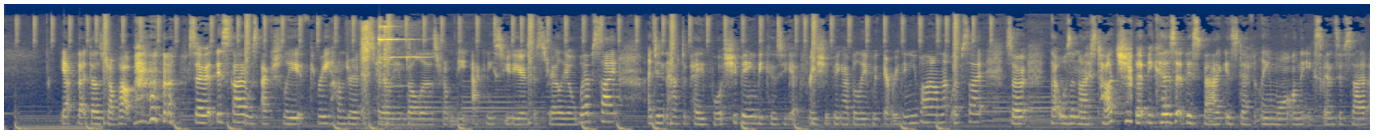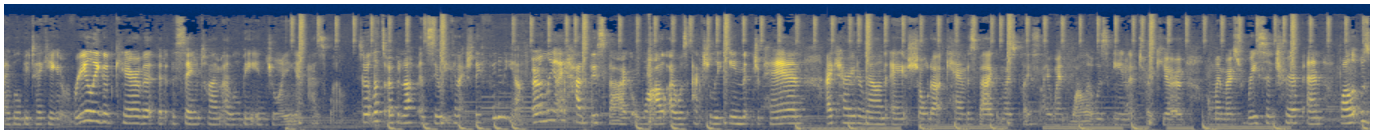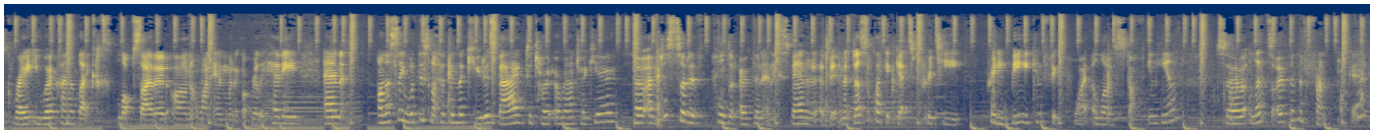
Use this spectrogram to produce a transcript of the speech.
Yep, that does jump up. so this guy was actually 300 Australian dollars from the Acne Studios Australia website. I didn't have to pay for shipping because you get free shipping, I believe, with everything you buy on that website. So that was a nice touch. But because this bag is definitely more on the expensive side, I will be taking really good care of it, but at the same time, I will be enjoying it as well. So let's open it up and see what you can actually fit in here. Only I had this bag while I was actually in Japan. I carried around a shoulder canvas bag most places I went while I was in Tokyo on my most recent trip and while it was great you were kind of like lopsided on one end when it got really heavy and Honestly, would this not have been the cutest bag to tote around Tokyo? So I've just sort of pulled it open and expanded it a bit and it does look like it gets pretty, pretty big. It can fit quite a lot of stuff in here. So let's open the front pocket.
